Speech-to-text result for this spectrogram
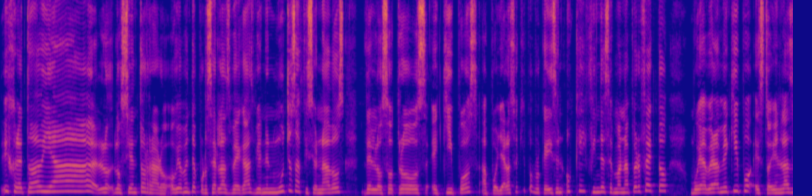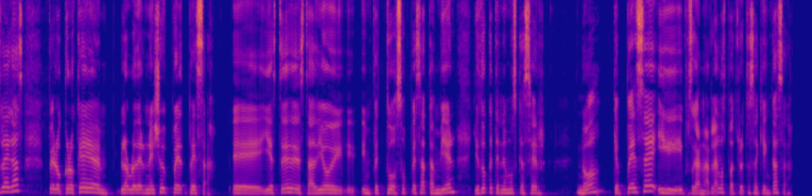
híjole, todavía lo, siento raro. Obviamente por ser Las Vegas, vienen muchos aficionados de los otros equipos a apoyar a su equipo porque dicen, ok, fin de semana perfecto, voy a ver a mi equipo, estoy en Las Vegas, pero creo que la Raider Nation pesa. Eh, y este estadio impetuoso pesa también y es lo que tenemos que hacer ¿no? Que pese y, pues ganarle a los Patriotas aquí en casa.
